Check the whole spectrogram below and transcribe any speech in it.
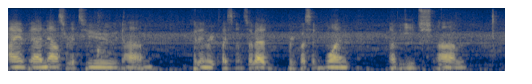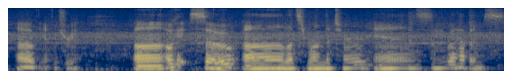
I have uh, now started to um, put in replacements. So I've requested one of each um, of the infantry. Uh, okay, so uh, let's run the turn and see what happens.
